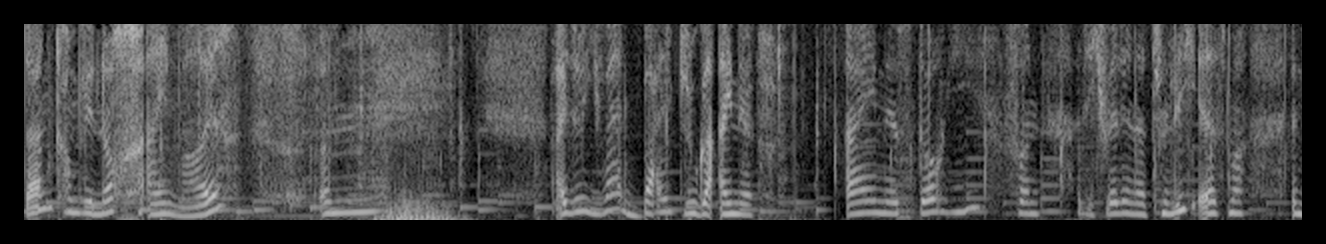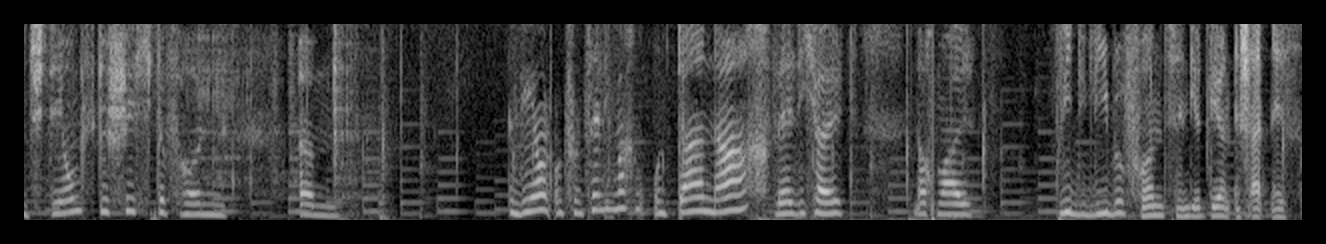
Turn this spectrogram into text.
dann kommen wir noch einmal. Ähm, also ich werde bald sogar eine, eine Story von, also ich werde natürlich erstmal Entstehungsgeschichte von ähm, Leon und von Sandy machen und danach werde ich halt nochmal, wie die Liebe von Sandy und Leon entstanden ist,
